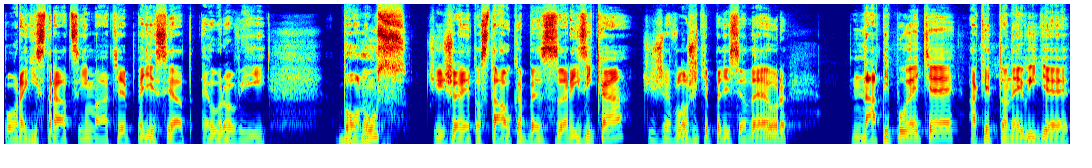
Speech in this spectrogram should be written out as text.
po registrácii máte 50 eurový bonus, čiže je to stávka bez rizika, čiže vložíte 50 eur natypujete a keď to nevíde,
